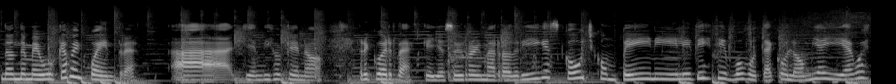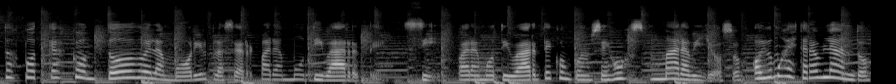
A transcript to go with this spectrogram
Donde me buscas me encuentras. Ah, ¿quién dijo que no? Recuerda que yo soy Roymar Rodríguez, coach con PNL desde Bogotá, Colombia, y hago estos podcasts con todo el amor y el placer para motivarte. Sí, para motivarte con consejos maravillosos. Hoy vamos a estar hablando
